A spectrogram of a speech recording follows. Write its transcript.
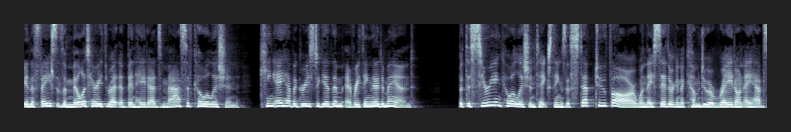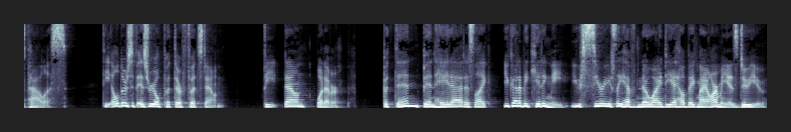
In the face of the military threat of Ben Hadad's massive coalition, King Ahab agrees to give them everything they demand. But the Syrian coalition takes things a step too far when they say they're going to come do a raid on Ahab's palace. The elders of Israel put their foots down. Feet down, whatever. But then Ben Hadad is like, You gotta be kidding me. You seriously have no idea how big my army is, do you?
